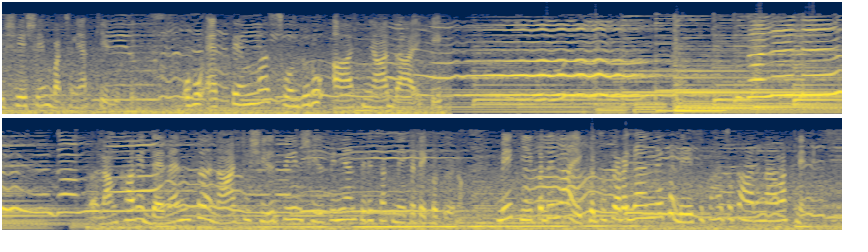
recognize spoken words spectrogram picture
විශේෂයෙන් වචනයක් කිය යුතුයි. ඔහු ඇත්තෙන්ම සොඳුරු ආඥාදායකයෙක්. ලංකාවේ දැවැන්ත නාට්‍ය ශිල්පීන් ශිල්පිනියන් පිරිසක් මේකට එකතු වෙනවා. මේ කීප දෙනා එකතු කරගන්න එක දේශි පහසු කාරණාවක් නෙමෙයි.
